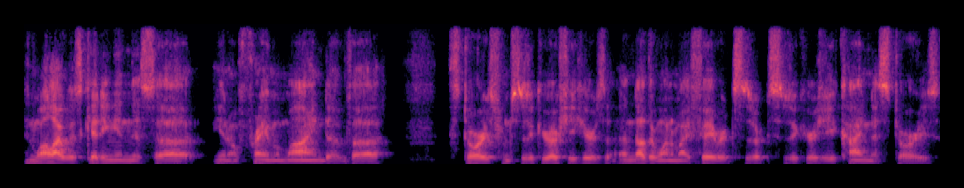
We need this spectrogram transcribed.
And while I was getting in this, uh, you know, frame of mind of uh, stories from Suzuki Roshi, here's another one of my favorite Suzuki Roshi kindness stories.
